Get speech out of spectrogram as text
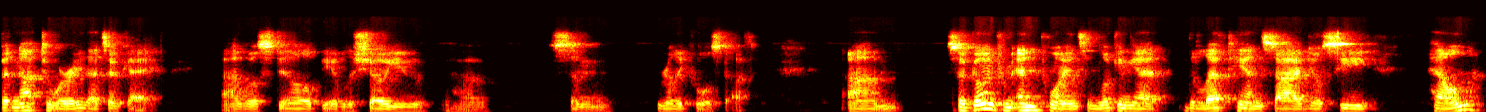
but not to worry, that's okay. Uh, we'll still be able to show you uh, some really cool stuff. Um, so going from endpoints and looking at the left-hand side, you'll see Helm.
